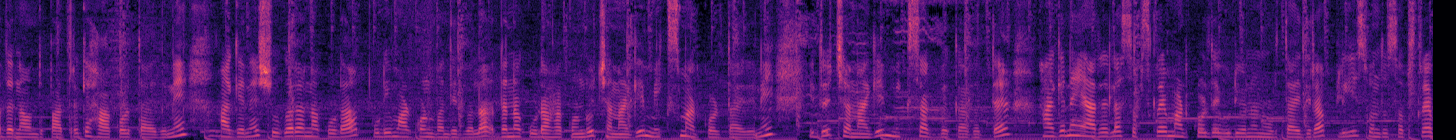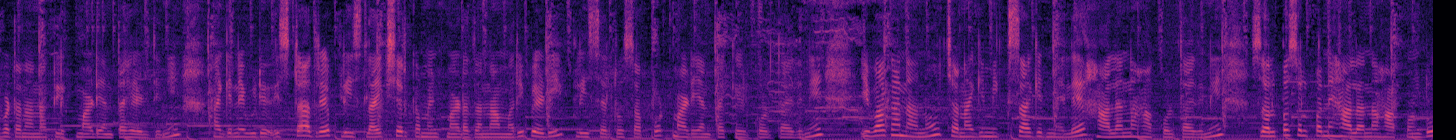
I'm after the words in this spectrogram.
ಅದನ್ನು ಒಂದು ಪಾತ್ರೆಗೆ ಹಾಕೊಳ್ತಾ ಇದ್ದೀನಿ. ಹಾಗೆಯೇ ಶುಗರನ್ನು ಕೂಡ ಪುಡಿ ಮಾಡ್ಕೊಂಡು ಬಂದಿದ್ವಲ್ಲ, ಅದನ್ನು ಕೂಡ ಹಾಕ್ಕೊಂಡು ಚೆನ್ನಾಗಿ ಮಿಕ್ಸ್ ಮಾಡ್ಕೊಳ್ತಾ ಇದ್ದೀನಿ. ಇದು ಚೆನ್ನಾಗಿ ಮಿಕ್ಸ್ ಆಗಬೇಕಾಗುತ್ತೆ. ಹಾಗೆಯೇ ಯಾರೆಲ್ಲ ಸಬ್ಸ್ಕ್ರೈಬ್ ಮಾಡ್ಕೊಳ್ದೆ ವಿಡಿಯೋನ ನೋಡ್ತಾ ಇದ್ದೀರಾ, ಪ್ಲೀಸ್ ಒಂದು ಸಬ್ಸ್ಕ್ರೈಬ್ ಬಟನನ್ನು ಕ್ಲಿಕ್ ಮಾಡಿ ಅಂತ ಹೇಳ್ತೀನಿ. ಹಾಗೆಯೇ ವಿಡಿಯೋ ಇಷ್ಟ ಆದರೆ ಪ್ಲೀಸ್ ಲೈಕ್, ಶೇರ್, ಕಮೆಂಟ್ ಮಾಡೋದನ್ನು ಮರಿಬೇಡಿ. ಪ್ಲೀಸ್ ಎಲ್ಲರೂ ಸಪೋರ್ಟ್ ಮಾಡಿ ಅಂತ ಕೇಳ್ಕೊಳ್ತಾ ಇದ್ದೀನಿ. ಇವಾಗ ನಾನು ಚೆನ್ನಾಗಿ ಮಿಕ್ಸ್ ಆಗಿದ ಮೇಲೆ ಹಾಲನ್ನು ಹಾಕ್ಕೊಳ್ತಾ ಇದ್ದೀನಿ. ಸ್ವಲ್ಪ ಸ್ವಲ್ಪನೇ ಹಾಲನ್ನು ಹಾಕ್ಕೊಂಡು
